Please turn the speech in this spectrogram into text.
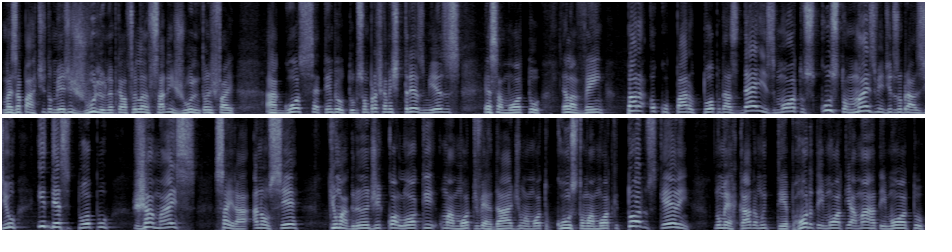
mas a partir do mês de julho, né? Porque ela foi lançada em julho, então a gente faz agosto, setembro e outubro. São praticamente três meses. Essa moto ela vem para ocupar o topo das 10 motos custom mais vendidas no Brasil e desse topo jamais sairá, a não ser que uma grande coloque uma moto de verdade, uma moto custom, uma moto que todos querem no mercado há muito tempo. Honda tem moto, Yamaha tem moto,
